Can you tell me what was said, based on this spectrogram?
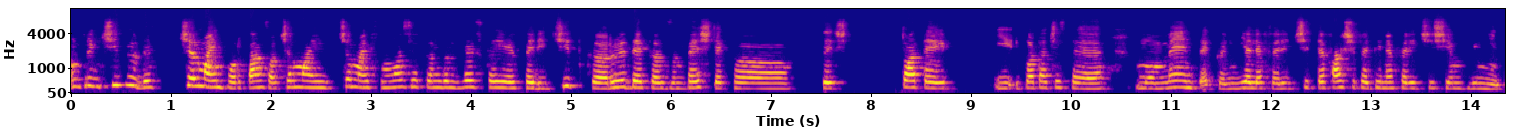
în principiu, de cel mai important sau cel mai, cel mai frumos e când îl vezi că e fericit, că râde, că zâmbește, că... Deci toate, toate aceste momente când el e fericit te fac și pe tine fericit și împlinit.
